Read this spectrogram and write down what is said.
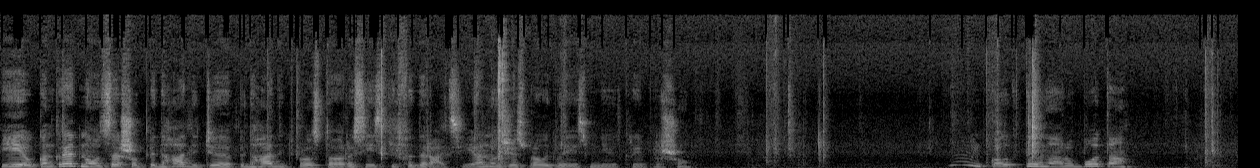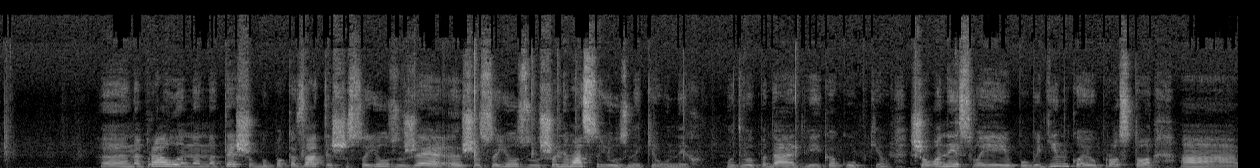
І конкретно це, що підгадить, е, підгадить просто Російській Федерації. А ну ще справедливість мені відкриє, прошу. Колективна робота е, направлена на те, щоб показати, що Союз уже, е, що Союзу, що нема союзників у них. От випадає двійка кубків, що вони своєю поведінкою просто а,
